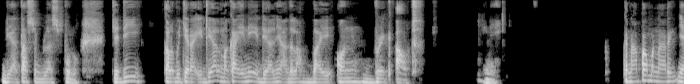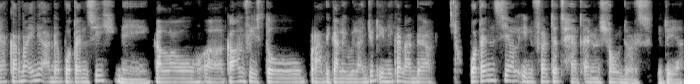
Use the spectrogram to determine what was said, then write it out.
di atas 1110. Jadi kalau bicara ideal maka ini idealnya adalah buy on breakout. Ini Kenapa menariknya? Karena ini ada potensi nih. Kalau uh, kawan Visto perhatikan lebih lanjut, ini kan ada potensial inverted head and shoulders gitu ya.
